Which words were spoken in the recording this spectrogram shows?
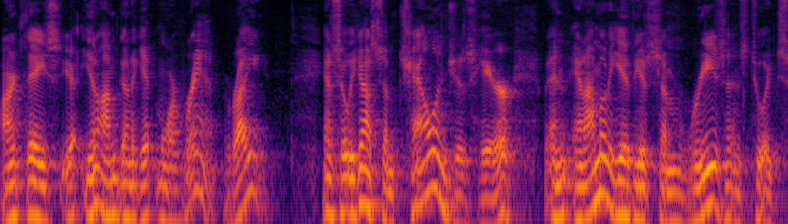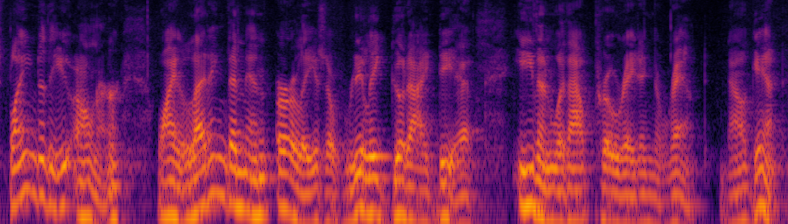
Aren't they, you know, I'm going to get more rent, right? And so we got some challenges here, and, and I'm going to give you some reasons to explain to the owner why letting them in early is a really good idea, even without prorating the rent. Now, again,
